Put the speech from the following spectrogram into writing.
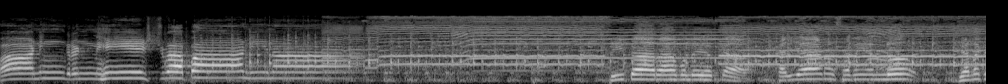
పాణిం గృహీష్వ పాణినా. సీతారాముల యొక్క కళ్యాణ సమయంలో జనక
